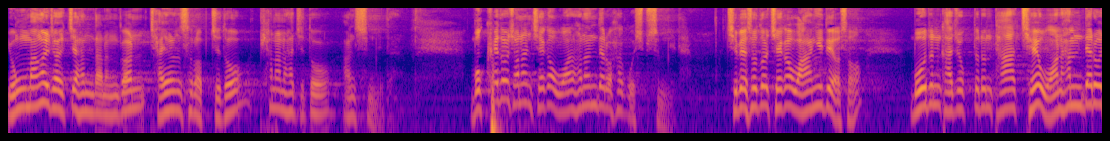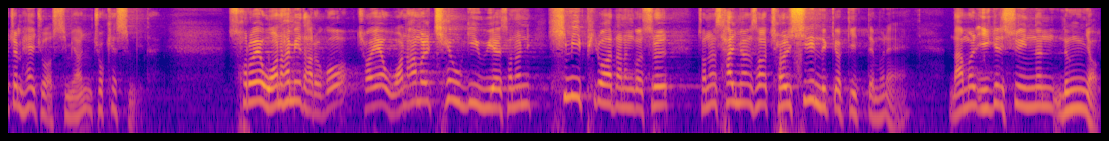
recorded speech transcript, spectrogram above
욕망을 절제한다는 건 자연스럽지도 편안하지도 않습니다. 목회도 저는 제가 원하는 대로 하고 싶습니다. 집에서도 제가 왕이 되어서 모든 가족들은 다 제 원함대로 좀 해 주었으면 좋겠습니다. 서로의 원함이 다르고 저의 원함을 채우기 위해서는 힘이 필요하다는 것을 저는 살면서 절실히 느꼈기 때문에 남을 이길 수 있는 능력,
